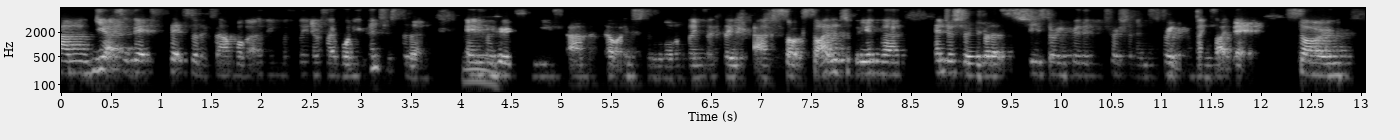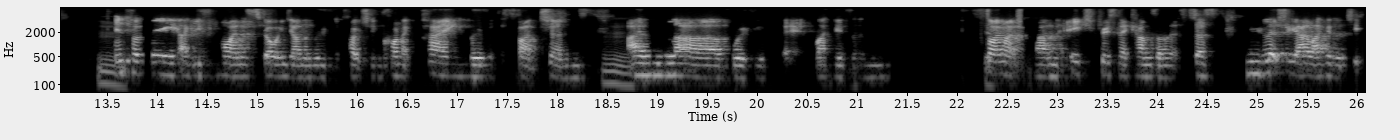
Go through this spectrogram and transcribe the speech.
Um, yeah, so that's that's an example. But I think with Lena, it's like, what are you interested in? And mm. for her, she's um, oh, interested in a lot of things. I think uh, so excited to be in the industry, but it's she's doing further nutrition and strength and things like that. So, mm. and for me, I guess mine is going down the movement coaching, chronic pain, movement dysfunctions. Mm. I love working with that. Like it's in so yeah. much fun. Each person that comes in, it's just you literally are like a detective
